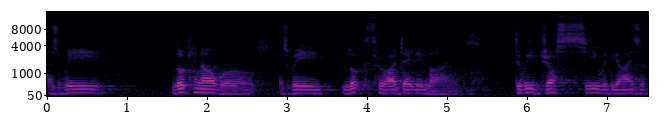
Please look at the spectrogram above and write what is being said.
as we look in our world, as we look through our daily lives, do we just see with the eyes of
